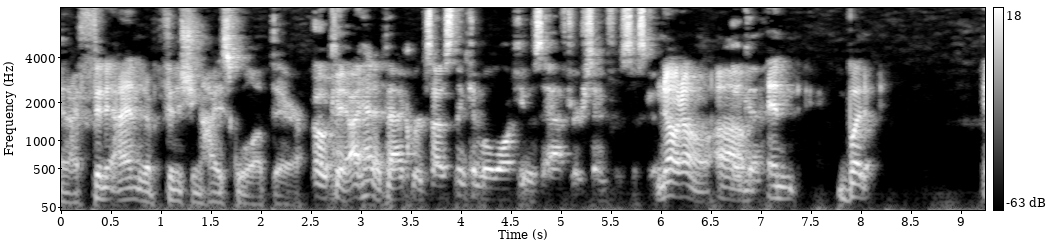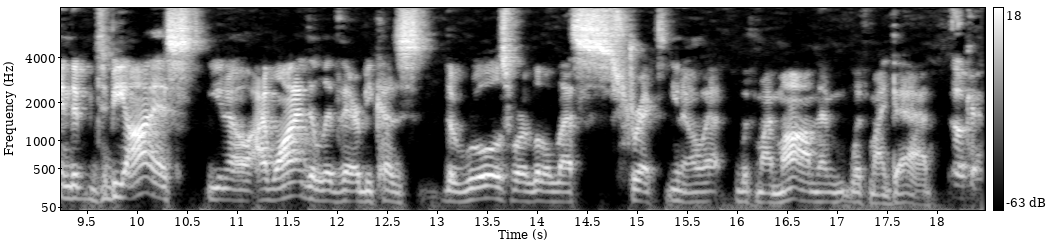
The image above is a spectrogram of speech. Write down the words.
and I fin- I ended up finishing high school up there. Okay, I had it backwards. I was thinking Milwaukee was after San Francisco. No, no. Um, Okay. And but and to, to be honest, you know, I wanted to live there because the rules were a little less strict, you know, with my mom than with my dad. Okay.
